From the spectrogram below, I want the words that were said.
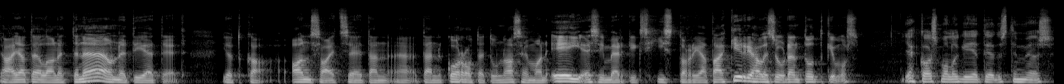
Ja ajatellaan, että nämä on ne tieteet, jotka ansaitsee tämän, tämän korotetun aseman, ei esimerkiksi historia tai kirjallisuuden tutkimus. Ja kosmologia tietysti myös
